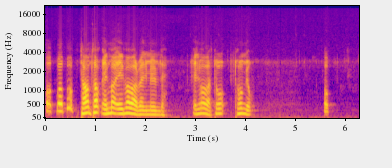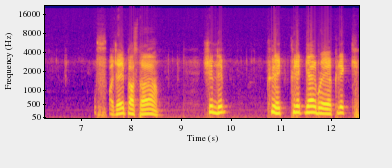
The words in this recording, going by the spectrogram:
Hop hop hop. Tamam tamam elma elma var benim elimde. Elma var. To tohum yok. Hop. Uf, acayip kastı ha. Şimdi kürek kürek gel buraya kürek.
